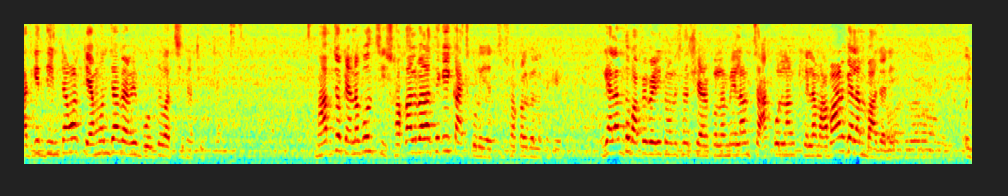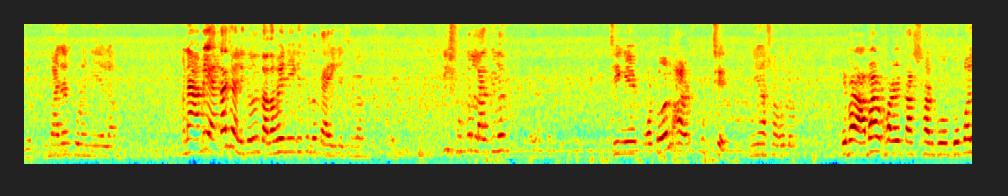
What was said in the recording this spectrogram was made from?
আজকের দিনটা আমার কেমন যাবে আমি বলতে পারছি না ঠিকঠাক। ভাবছ কেন বলছি? সকালবেলা থেকেই কাজ করে যাচ্ছি, সকালবেলা থেকে। গেলাম তো বাপের বাড়ি, তোমাদের সাথে শেয়ার করলাম, এলাম, চা করলাম, খেলাম, আবার গেলাম বাজারে। ওই যে, বাজার করে নিয়ে এলাম। মানে আমি একা যাইনি, তোমাদের দাদাভাই নিয়ে গেছিল, তাই গেছিলাম। কি সুন্দর লাগছিল। ঝিঙে, পটল আর উচ্ছে, নিয়ে আসা হলো। এবার আবার ঘরের কাজ সারবো, গোপাল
